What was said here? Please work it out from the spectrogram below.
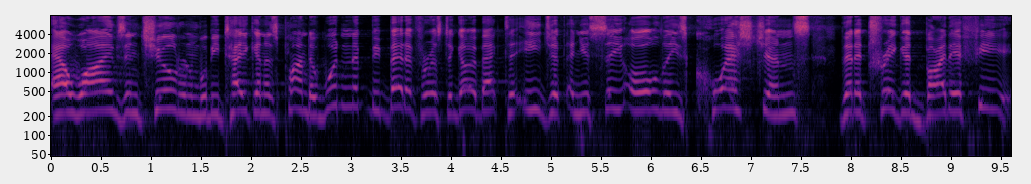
Our wives and children will be taken as plunder. Wouldn't it be better for us to go back to Egypt? And you see all these questions that are triggered by their fear.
